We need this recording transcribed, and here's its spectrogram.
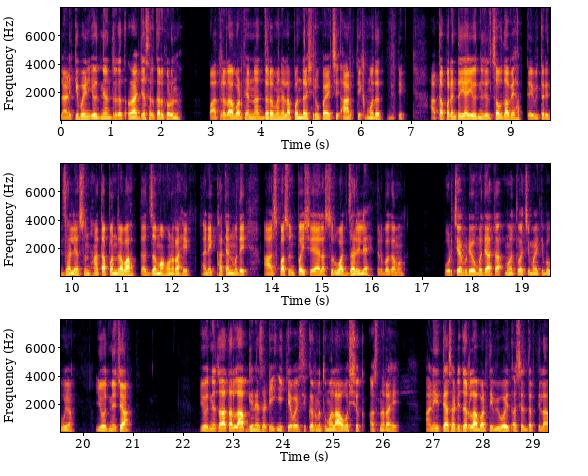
लाडकी बहीण योजनेअंतर्गत राज्य सरकारकडून पात्र लाभार्थ्यांना दर महिन्याला पंधराशे रुपयाची आर्थिक मदत देते. आतापर्यंत या योजनेतील चौदावे हप्ते वितरित झाले असून आता पंधरावा हप्ता जमा होणार आहे. अनेक खात्यांमध्ये आजपासून पैसे यायला सुरुवात झालेली आहे. तर बघा मग पुढच्या व्हिडिओमध्ये आता महत्त्वाची माहिती बघूया. योजनेच्या योजनेचा आता लाभ घेण्यासाठी ई के वाय सी करणं तुम्हाला आवश्यक असणार आहे. आणि त्यासाठी जर लाभार्थी विवाहित असेल तर तिला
